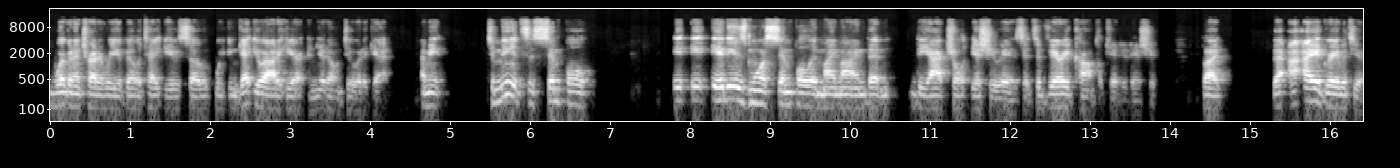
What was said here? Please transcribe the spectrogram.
We're going to try to rehabilitate you so we can get you out of here and you don't do it again. I mean, to me, it's as simple. It, it, it is more simple in my mind than the actual issue is. It's a very complicated issue. But that, I, I agree with you.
